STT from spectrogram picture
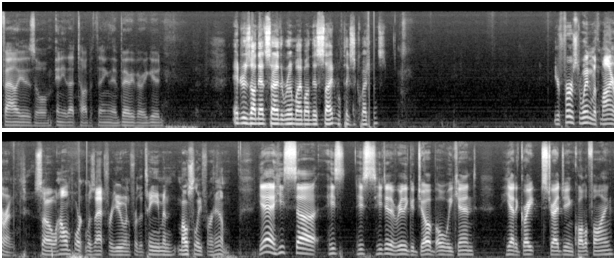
failures or any of that type of thing. They're very, very good. Andrew's on that side of the room. I'm on this side. We'll take some questions. Your first win with Myron. So, how important was that for you and for the team, and mostly for him? Yeah, he's uh, he's he's he did a really good job all weekend. He had a great strategy in qualifying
